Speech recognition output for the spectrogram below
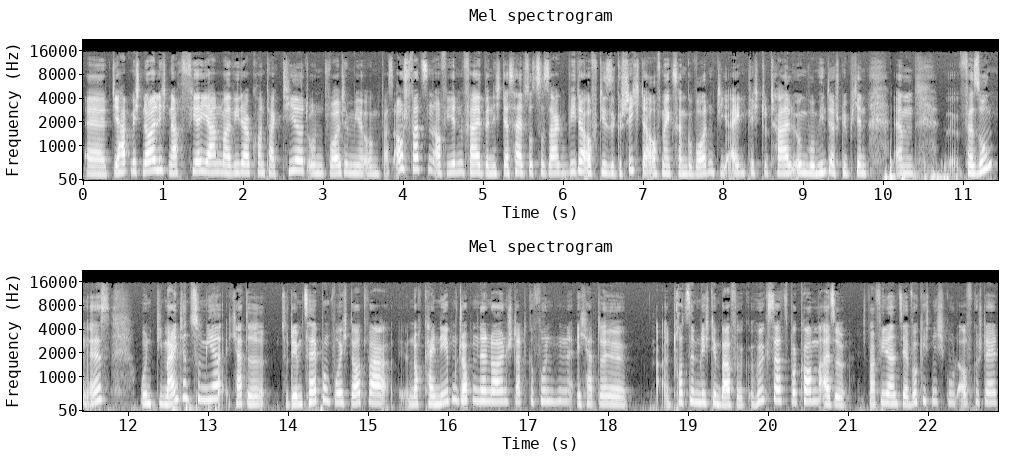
Äh, die hat mich neulich nach vier Jahren mal wieder kontaktiert und wollte mir irgendwas ausschwatzen. Auf jeden Fall bin ich deshalb sozusagen wieder auf diese Geschichte aufmerksam geworden, die eigentlich total irgendwo im Hinterstübchen ähm, versunken ist. Und die meinten zu mir, ich hatte zu dem Zeitpunkt, wo ich dort war, noch kein Nebenjob in der neuen Stadt gefunden. Ich hatte trotzdem nicht den BAföG-Höchstsatz bekommen. Also ich war finanziell wirklich nicht gut aufgestellt.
